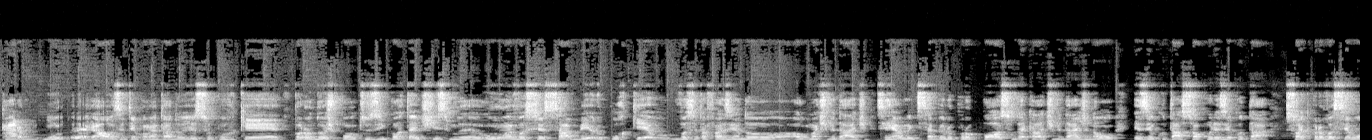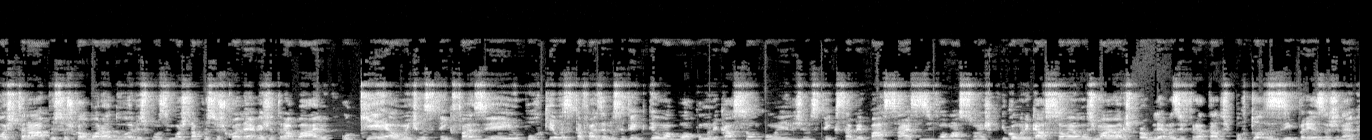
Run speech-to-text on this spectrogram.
Cara, muito legal você ter comentado isso, porque foram dois pontos importantíssimos. Um é você saber o porquê você está fazendo alguma atividade. Você realmente saber o propósito daquela atividade, não executar só por executar. Só que para você mostrar para os seus colaboradores colaboradores, você mostrar para os seus colegas de trabalho o que realmente você tem que fazer e o porquê você está fazendo, você tem que ter uma boa comunicação com eles. Você tem que saber passar essas informações. E comunicação é um dos maiores problemas enfrentados por todas as empresas, né?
